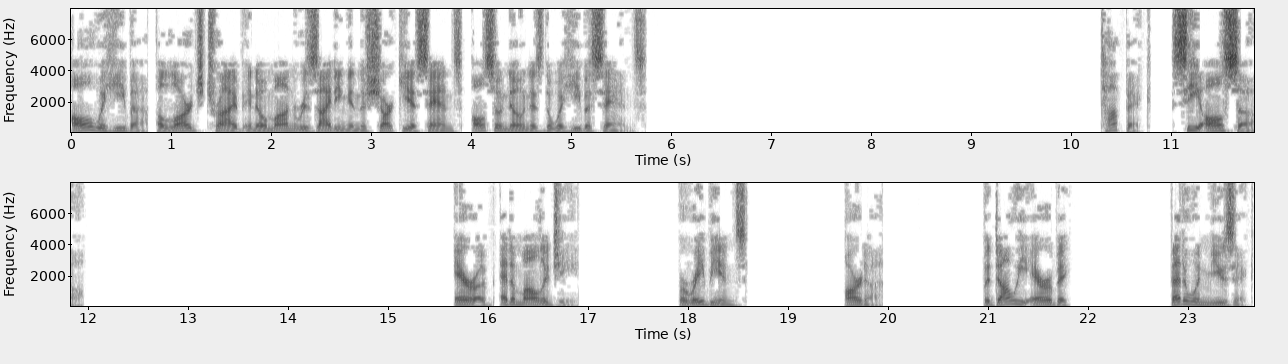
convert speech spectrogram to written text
Al-Wahiba, a large tribe in Oman residing in the Sharqiya Sands, also known as the Wahiba Sands. See also Arab etymology. Arabians. Arda. Badawi Arabic. Bedouin music.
